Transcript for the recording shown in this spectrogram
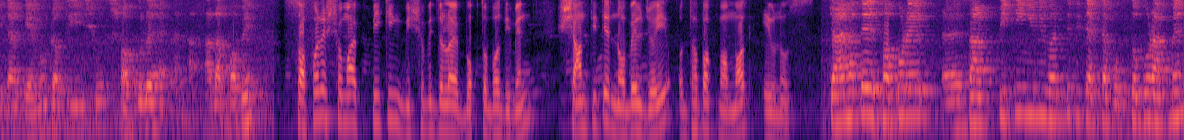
এটার গেমুট অফ দি ইস্যু সবগুলো আলাপ হবে। সফরের সময় পিকিং বিশ্ববিদ্যালয়ে বক্তব্য দিবেন শান্তিতে নোবেল জয়ী অধ্যাপক মোহাম্মদ ইউনুস। চায়নাতে সফরে স্যার পিকিং ইউনিভার্সিটিতে একটা বক্তব্য রাখবেন।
